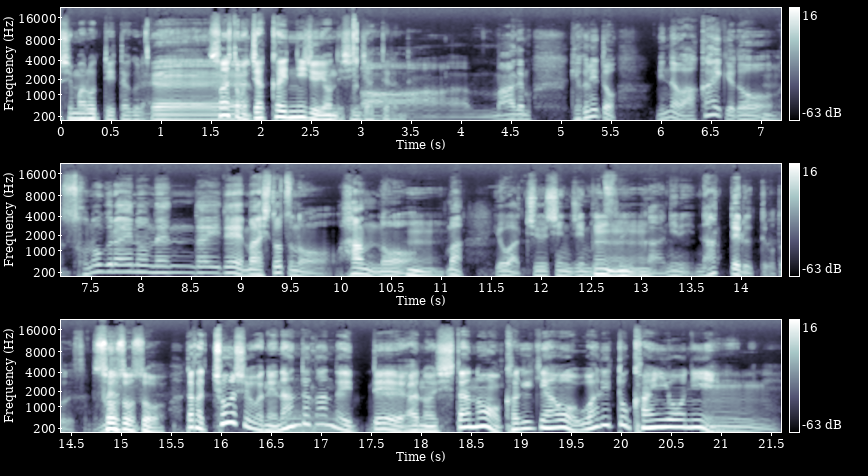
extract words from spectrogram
麿って言ったぐらい、えー、その人も若干24で死んじゃってるんで。まあでも逆に言うとみんな若いけど、うん、そのぐらいの年代で、まあ、一つの藩の、うん、まあ、要は中心人物というか、になってるってことですもんね。そうそうそう。だから長州はねなんだかんだ言って、あの下の過激派を割と寛容に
